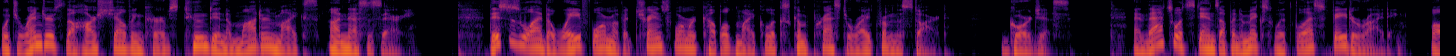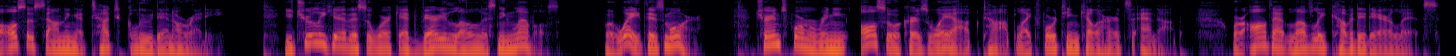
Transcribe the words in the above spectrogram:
which renders the harsh shelving curves tuned into modern mics unnecessary. This is why the waveform of a transformer coupled mic looks compressed right from the start. Gorgeous. And that's what stands up in a mix with less fader riding, while also sounding a touch glued in already. You truly hear this work at very low listening levels. But wait, there's more. Transformer ringing also occurs way up top, like 14 kHz and up, where all that lovely coveted air lives.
